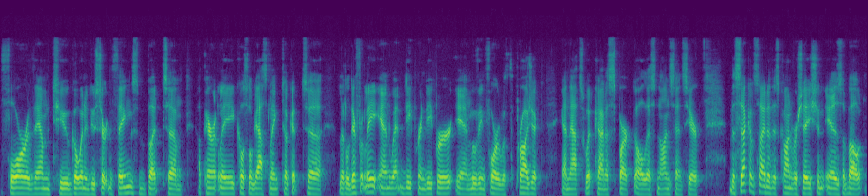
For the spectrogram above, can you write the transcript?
for them to go in and do certain things, but um, apparently Coastal GasLink took it uh, a little differently and went deeper and deeper in moving forward with the project, and that's what kind of sparked all this nonsense here. The second side of this conversation is about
